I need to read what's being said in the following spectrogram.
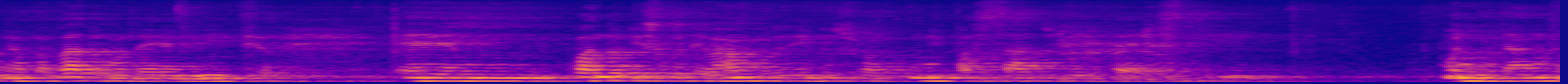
ne ho parlato con lei all'inizio, ehm, quando discutevamo per esempio su alcuni passaggi dei testi, ogni tanto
